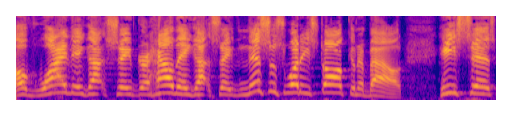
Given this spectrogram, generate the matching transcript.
of why they got saved or how they got saved. And this is what he's talking about. He says,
